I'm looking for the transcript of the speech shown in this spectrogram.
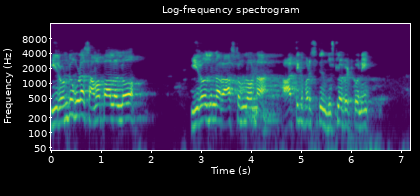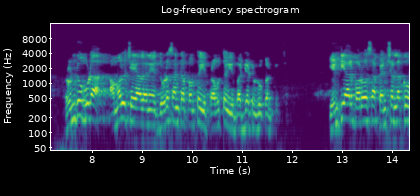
ఈ రెండు కూడా సమపాలల్లో ఈ రోజున్న రాష్ట్రంలో ఉన్న ఆర్థిక పరిస్థితిని దృష్టిలో పెట్టుకొని రెండు కూడా అమలు చేయాలనే దృఢ సంకల్పంతో ఈ ప్రభుత్వం ఈ బడ్జెట్ రూపొందించింది. ఎన్టీఆర్ భరోసా పెన్షన్లకు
